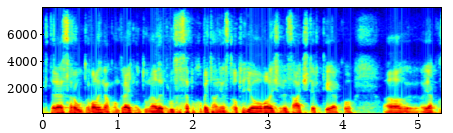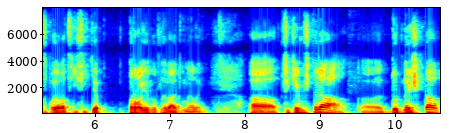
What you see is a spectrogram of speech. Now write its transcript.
které se routovaly na konkrétní tunely, plus se pochopitelně z toho předělovaly 64 jako, jako spojovací sítě pro jednotlivé tunely. Uh, přičemž teda uh, do dneška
